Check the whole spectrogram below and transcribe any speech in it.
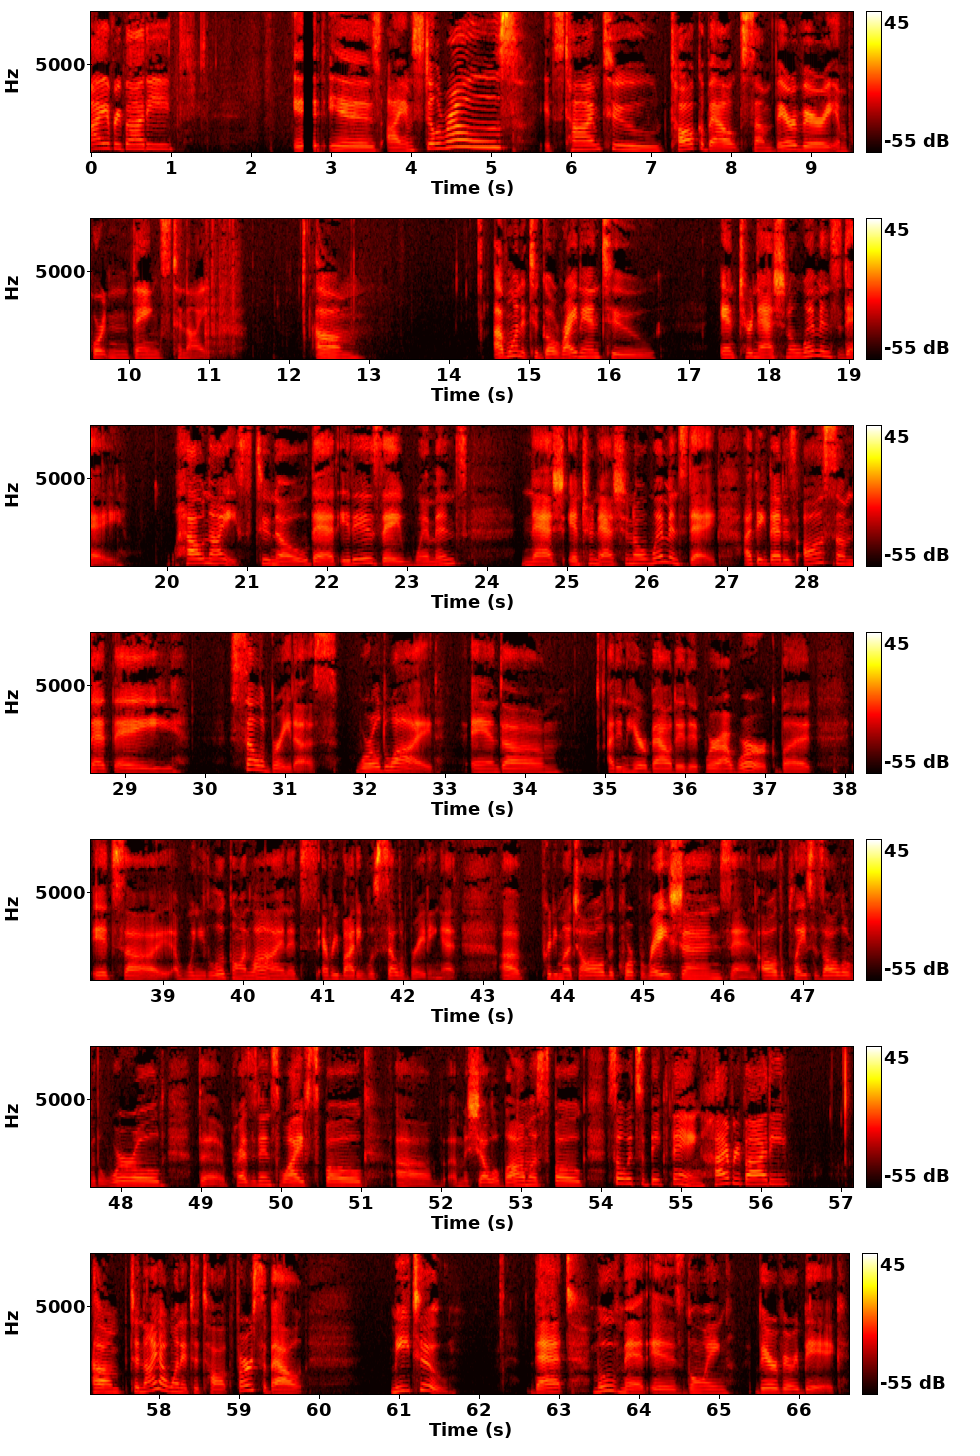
Hi, everybody. It is, I am still a Rose. It's time to talk about some very, very important things tonight. Um, I wanted to go right into International Women's Day. How nice to know that it is a Women's Nash International Women's Day. I think that is awesome that they celebrate us worldwide. And um, I didn't hear about it at where I work, but it's uh, when you look online, it's everybody was celebrating it. Uh, pretty much all the corporations and all the places all over the world. The president's wife spoke. Uh, Michelle Obama spoke. So it's a big thing. Hi, everybody. Um, tonight, I wanted to talk first about Me Too. That movement is going very, very big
